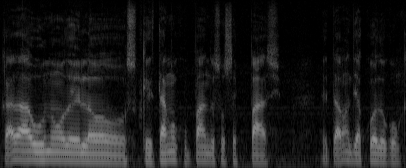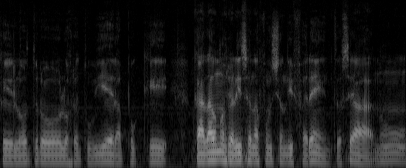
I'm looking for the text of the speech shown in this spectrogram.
Cada uno de los que están ocupando esos espacios estaban de acuerdo con que el otro los retuviera porque cada uno realiza una función diferente. O sea, no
